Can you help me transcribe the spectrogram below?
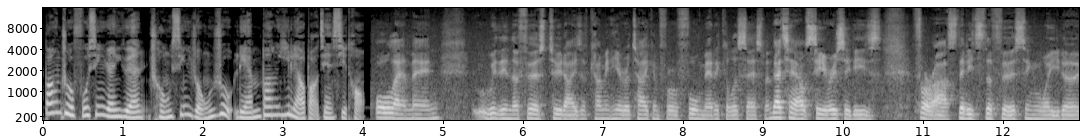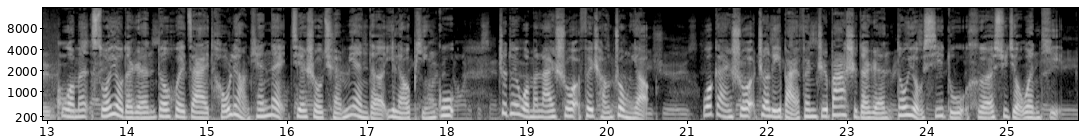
帮助服刑人员重新融入联邦医疗保健系统。All our men within the first two days of coming here are taken for a full medical assessment. That's how serious it is for us. That it's the first thing we do. 我们所有的人都会在头两天内接受全面的医疗评估，这对我们来说非常重要。我敢说，这里百分之八十的人都有吸毒和酗酒问题。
